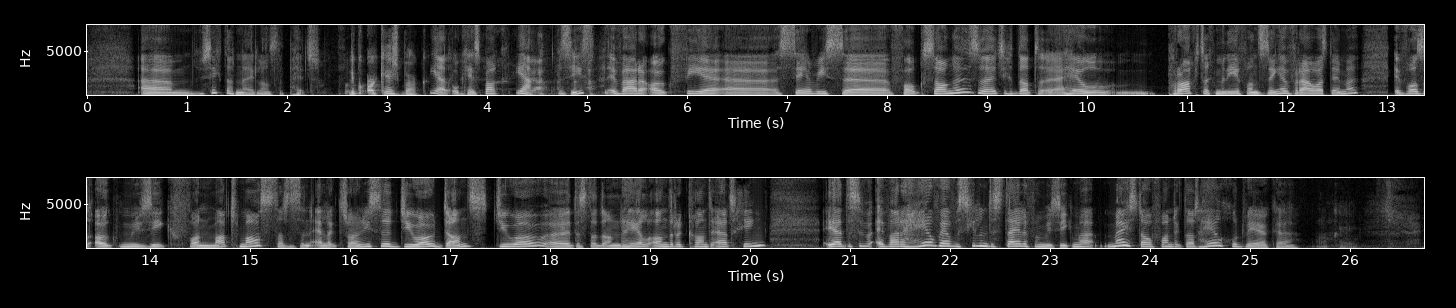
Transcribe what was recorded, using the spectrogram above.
Um, hoe zeg dat in Nederlands, de pit? De orkestbak. Ja, de orkestbak. Ja, ja. precies. Er waren ook vier uh, Serische folkzangers. Weet je, dat uh, heel prachtig manier van zingen, vrouwenstemmen. Er was ook muziek van Matmos. Dat is een elektronische duo, dansduo. Uh, dus dat aan een heel andere kant uitging. Ja, dus er waren heel veel verschillende stijlen van muziek. Maar meestal vond ik dat heel goed werken.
